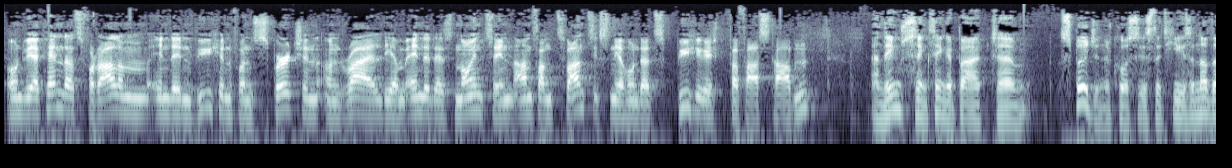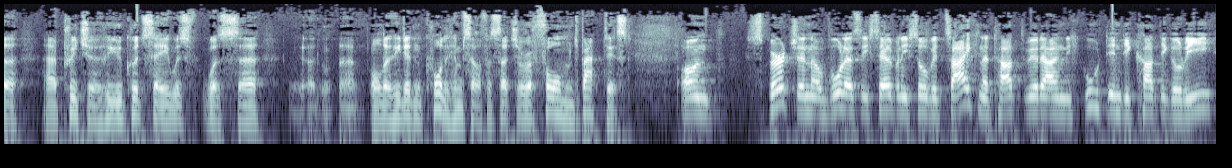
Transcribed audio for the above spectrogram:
Und wir erkennen das vor allem in den Büchern von Spurgeon und Ryle, die am Ende des 19., Anfang 20. Jahrhunderts Bücher verfasst haben. And the interesting thing about um, Spurgeon, of course, is that he is another uh, preacher who you could say was, was uh, uh, uh, although he didn't call himself as such, a Reformed Baptist. Und Spurgeon, obwohl er sich selber nicht so bezeichnet hat, würde eigentlich gut in die Kategorie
